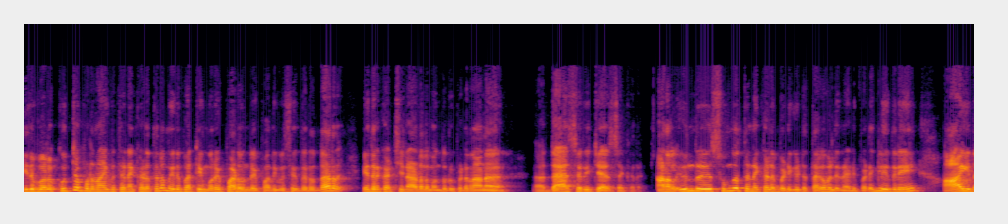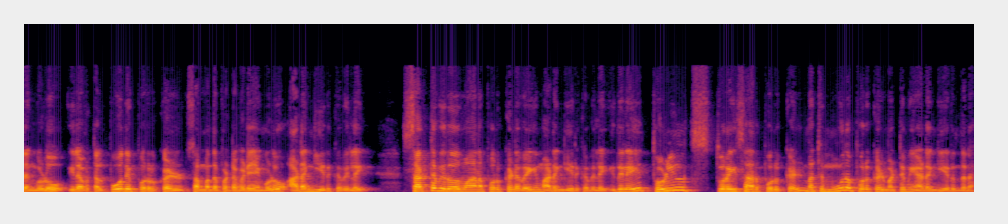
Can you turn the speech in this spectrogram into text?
இதுபோல குற்றப்புலனாய்வு திணைக்களத்திலும் இது பற்றி முறைப்பாடு ஒன்றை பதிவு செய்திருந்தார். எதிர்கட்சி நாடாளுமன்ற உறுப்பினரான அஹ், ஜெயசேகர். ஆனால் இன்று சுங்க திணைக்களம் வெளியிட்ட தகவலின் அடிப்படையில் இதிலே ஆயுதங்களோ இல்லாவிட்டால் போதைப் பொருட்கள் சம்பந்தப்பட்ட விடயங்களோ அடங்கி இருக்கவில்லை சட்டவிரோதமான பொருட்கள் எவையும் அடங்கி இருக்கவில்லை இதிலே தொழில் துறைசார் பொருட்கள் மற்றும் மூலப்பொருட்கள் மட்டுமே அடங்கி இருந்தன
